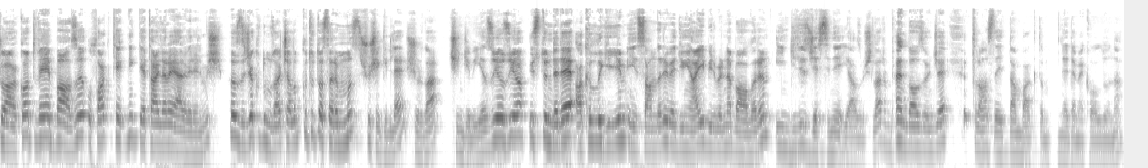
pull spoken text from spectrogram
QR kod ve bazı ufak teknik detaylara yer verilmiş. Hızlıca kutumuzu açalım. Kutu tasarımımız şu şekilde. Şurada Çince bir yazı yazıyor. Üstünde de akıllı giyim insanları ve dünyayı birbirine bağların İngilizcesini yazmışlar. Ben de az önce Translate'den baktım ne demek olduğuna.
